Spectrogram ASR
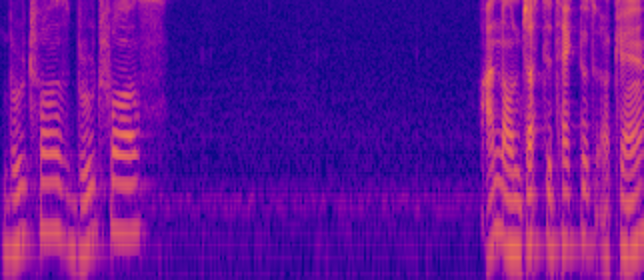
Brute Force, Brute Force. Unknown just detected, okay.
